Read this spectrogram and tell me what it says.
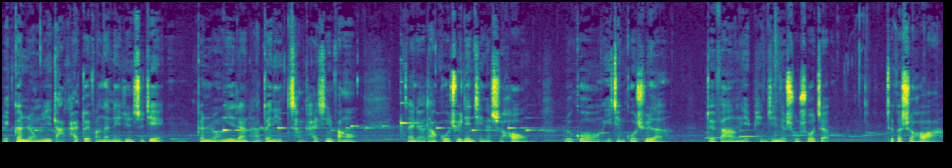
也更容易打开对方的内心世界，更容易让他对你敞开心房哦。在聊到过去恋情的时候，如果已经过去了，对方也平静的诉说着，这个时候啊，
